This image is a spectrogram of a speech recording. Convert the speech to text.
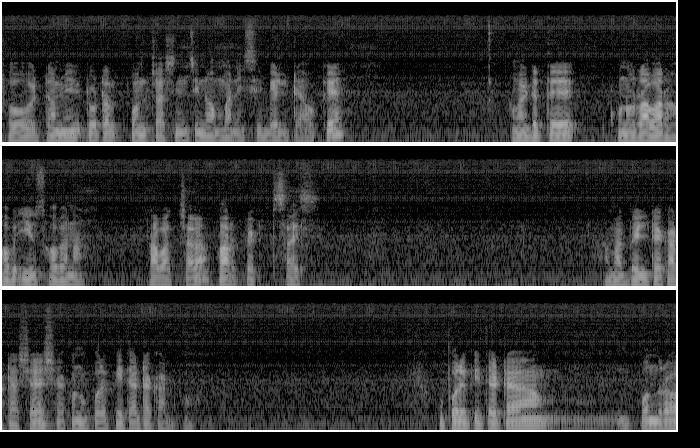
সো এটা আমি টোটাল পঞ্চাশ ইঞ্চি লম্বা নিচ্ছি বেল্টটা ওকে আমার এটাতে কোনো রাবার হবে ইউজ হবে না। রাবার ছাড়া পারফেক্ট সাইজ আমার বেল্টটা কাটা শেষ, এখন উপরে ফিতাটা কাটবো। উপরে ফিতাটা পনেরো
